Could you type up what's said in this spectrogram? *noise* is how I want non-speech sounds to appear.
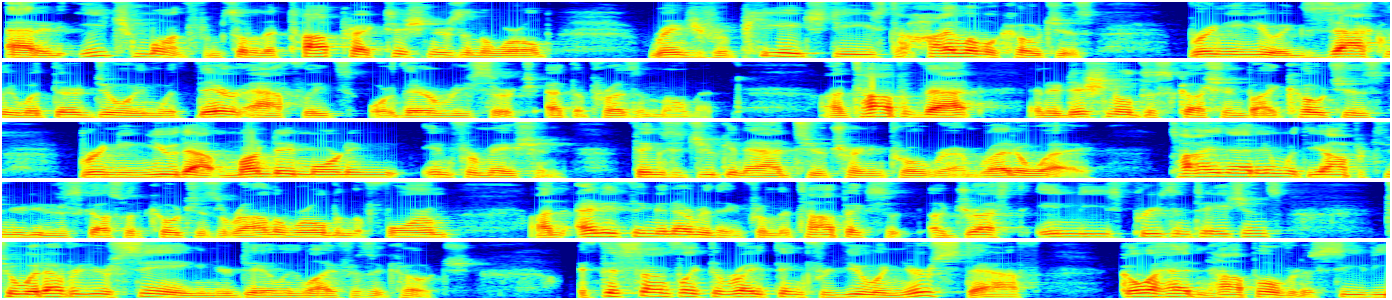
added each month from some of the top practitioners in the world, ranging from PhDs to high level coaches, bringing you exactly what they're doing with their athletes or their research at the present moment. On top of that, an additional discussion by coaches bringing you that Monday morning information, things that you can add to your training program right away. Tying that in with the opportunity to discuss with coaches around the world in the forum on anything and everything from the topics addressed in these presentations to whatever you're seeing in your daily life as a coach. If this sounds like the right thing for you and your staff, go ahead and hop over to cvasps.com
